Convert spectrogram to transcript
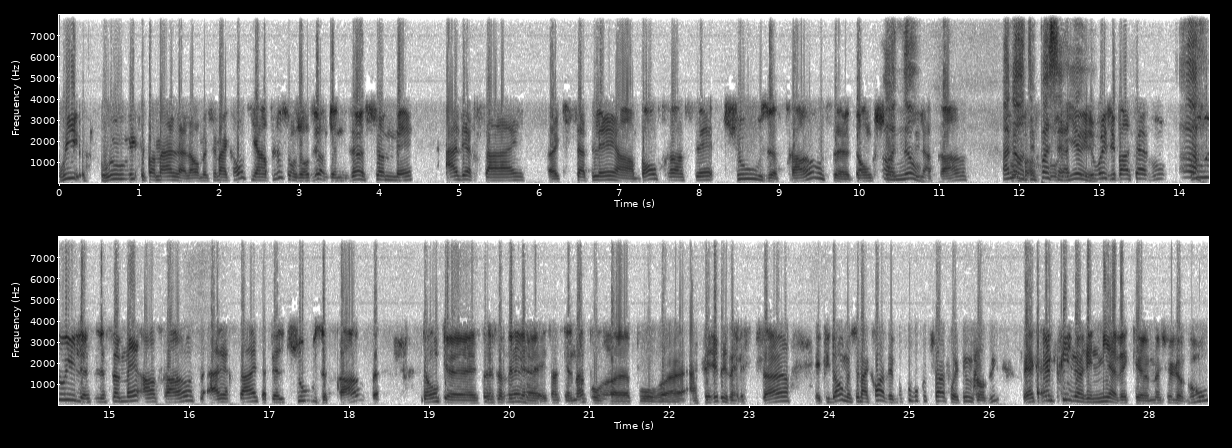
Oui, oui, oui, c'est pas mal. Alors, M. Macron, qui en plus aujourd'hui organisé un sommet à Versailles euh, qui s'appelait en bon français Choose France, euh, donc Oh choisissez non. la France. Ah non, t'es pas sérieux. Oui, j'ai pensé à vous. Ah. Oui, oui, oui, le, le sommet en France, à Versailles, s'appelle Choose France. Donc, euh, c'est un sommet euh, essentiellement pour euh, pour euh, attirer des investisseurs. Et puis donc, M. Macron avait beaucoup, beaucoup de choses à fouetter aujourd'hui. Il a quand même pris une heure et demie avec euh, M. Legault.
